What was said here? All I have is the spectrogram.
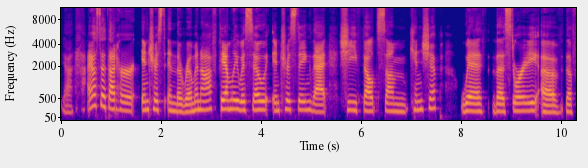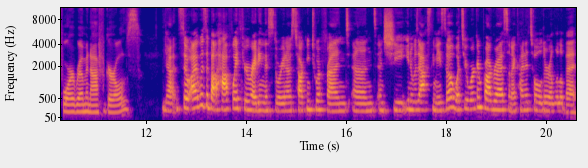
Yeah. I also thought her interest in the Romanov family was so interesting that she felt some kinship with the story of the four Romanov girls? Yeah, so I was about halfway through writing this story and I was talking to a friend and and she, you know, was asking me, "So, what's your work in progress?" and I kind of told her a little bit.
